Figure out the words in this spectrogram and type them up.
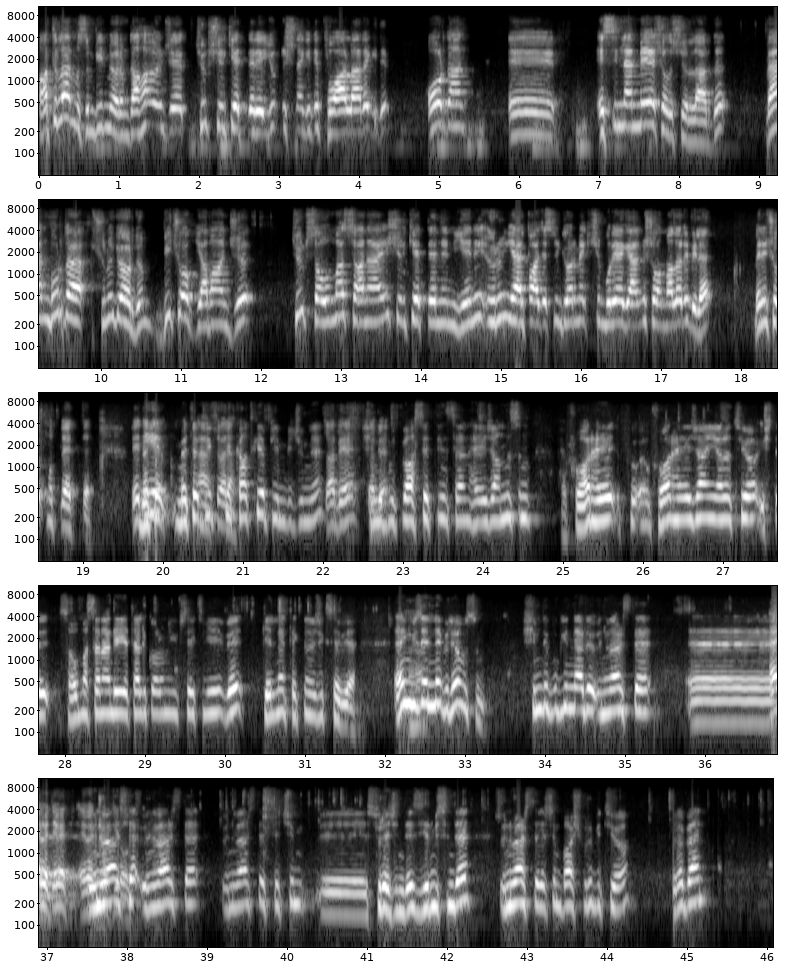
Hatırlar mısın bilmiyorum. Daha önce Türk şirketleri yurt dışına gidip fuarlara gidip oradan e, esinlenmeye çalışırlardı. Ben burada şunu gördüm. Birçok yabancı Türk savunma sanayi şirketlerinin yeni ürün yelpazesini görmek için buraya gelmiş olmaları bile beni çok mutlu etti. Dediğim, Mete, Mete he, bir, bir katkı yapayım bir cümle. Tabii. Şimdi tabii. bu bahsettiğin sen heyecanlısın. E, fuar, he, fuar heyecan yaratıyor. İşte savunma sanayinde yeterlik oranı yüksekliği ve gelinen teknolojik seviye. En güzeli ne biliyor musun? Şimdi bugünlerde üniversite e, evet evet evet üniversite üniversite üniversite seçim e, sürecindeyiz. 20'sinde üniversiteler için başvuru bitiyor ve ben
